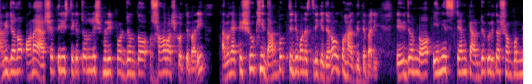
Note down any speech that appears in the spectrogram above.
আমি যেন অনায়াসে তিরিশ থেকে চল্লিশ মিনিট পর্যন্ত সহবাস করতে পারি এবং একটি সুখী দাম্পত্য জীবনের স্ত্রীকে যেন উপহার দিতে পারি। এই জন্য ইনস্ট্যান্ট কার্যকরিতা সম্পন্ন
